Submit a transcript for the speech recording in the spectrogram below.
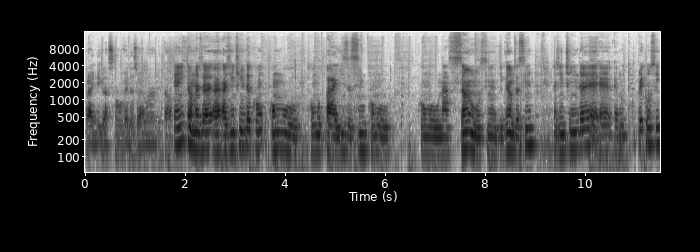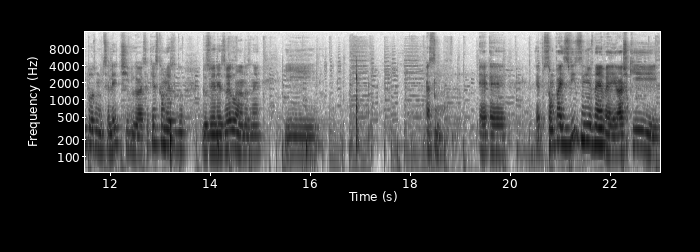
a imigração venezuelana e tal. É, então, mas a, a, gente ainda com- como, como país, assim, como, como nação, assim, digamos assim, a gente ainda é, é, é muito preconceituoso, muito seletivo, igual essa questão mesmo do- dos venezuelanos, né? E assim, é, é- é- são países vizinhos, né, velho? Eu acho que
